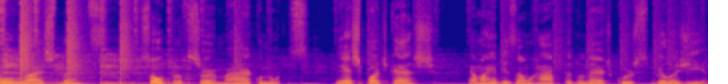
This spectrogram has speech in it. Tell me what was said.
Olá, estudantes! Sou o professor Marco Nunes e este podcast é uma revisão rápida do Nerd Curso Biologia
